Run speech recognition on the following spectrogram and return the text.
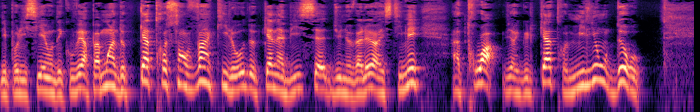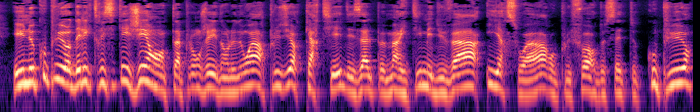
Les policiers ont découvert pas moins de 420 kilos de cannabis d'une valeur estimée à 3,4 millions d'euros. Et une coupure d'électricité géante a plongé dans le noir plusieurs quartiers des Alpes-Maritimes et du Var hier soir. Au plus fort de cette coupure,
